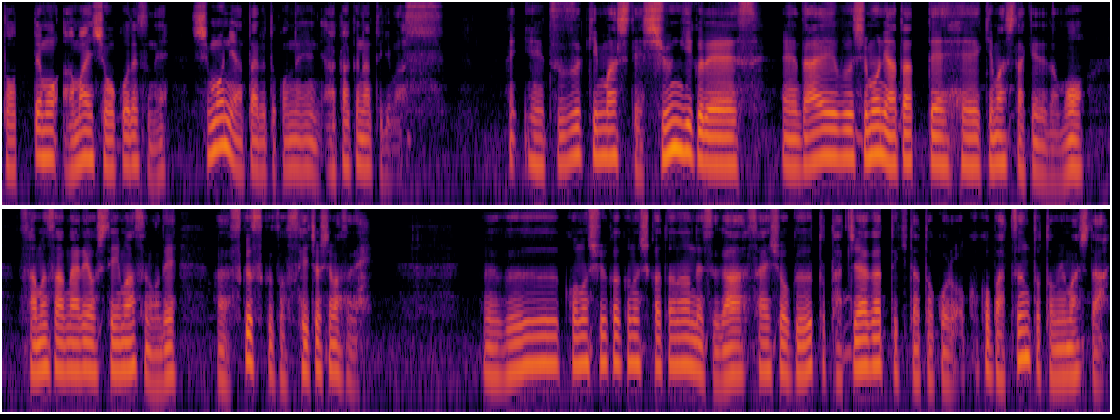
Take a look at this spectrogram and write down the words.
とっても甘い証拠ですね。霜に当たるとこのように赤くなってきます。はい、えー、続きまして春菊です。えー、だいぶ霜に当たってき、えー、ましたけれども、寒さ慣れをしていますので、すくすくと成長してますね。ぐーこの収穫の仕方なんですが最初ぐーっと立ち上がってきたところここバツンと止めました。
